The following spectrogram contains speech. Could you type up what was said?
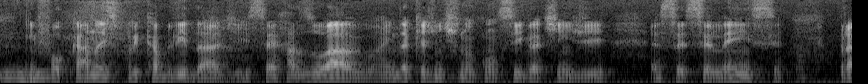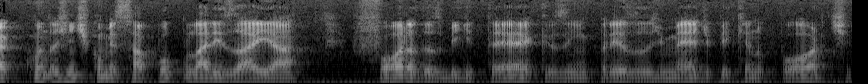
uhum. em focar na explicabilidade. Isso é razoável, ainda que a gente não consiga atingir essa excelência, para quando a gente começar a popularizar a IA fora das big techs, em empresas de médio e pequeno porte,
